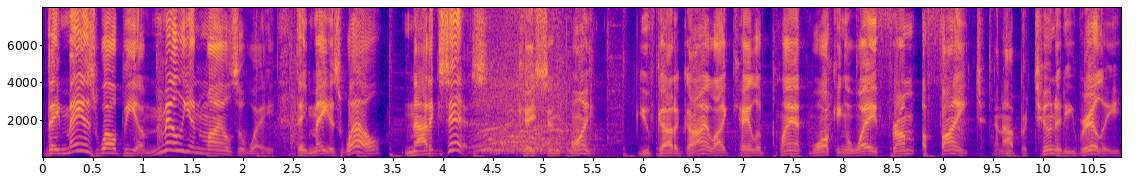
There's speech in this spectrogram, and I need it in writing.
they may as well be a million miles away. They may as well not exist. Case in point. You've got a guy like Caleb Plant walking away from a fight, an opportunity, really,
